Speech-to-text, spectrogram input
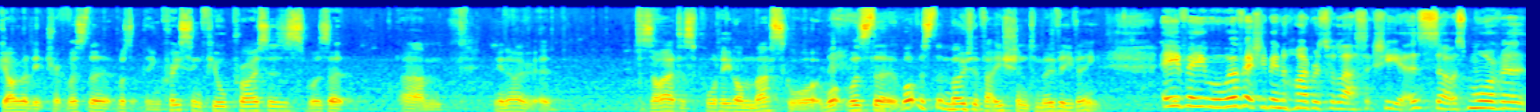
go electric? Was, the, was it the increasing fuel prices? Was it, um, you know, desire to support Elon Musk? Or what was the, what was the motivation to move EV? EV, well, we've actually been hybrids for the last six years, so it's more of a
